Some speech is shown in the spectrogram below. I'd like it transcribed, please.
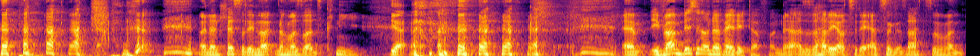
und dann fährst du den Leuten nochmal so ans Knie. Ja. ähm, ich war ein bisschen unterwältigt davon. Ne? Also da hatte ich auch zu der Ärztin gesagt, so man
